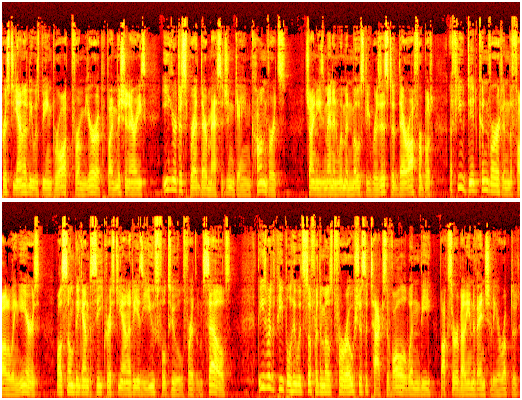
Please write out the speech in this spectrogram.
Christianity was being brought from Europe by missionaries eager to spread their message and gain converts. Chinese men and women mostly resisted their offer, but a few did convert in the following years, while some began to see Christianity as a useful tool for themselves. These were the people who would suffer the most ferocious attacks of all when the Boxer Rebellion eventually erupted.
